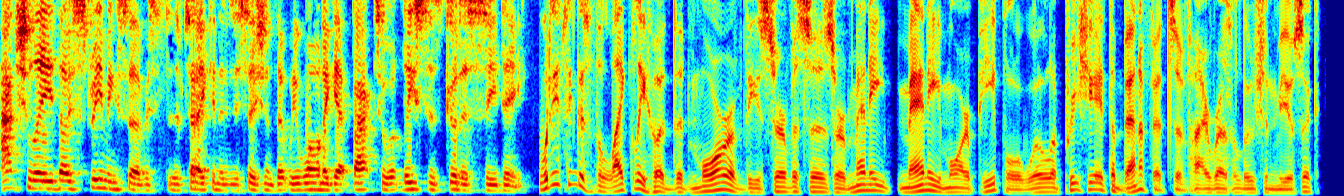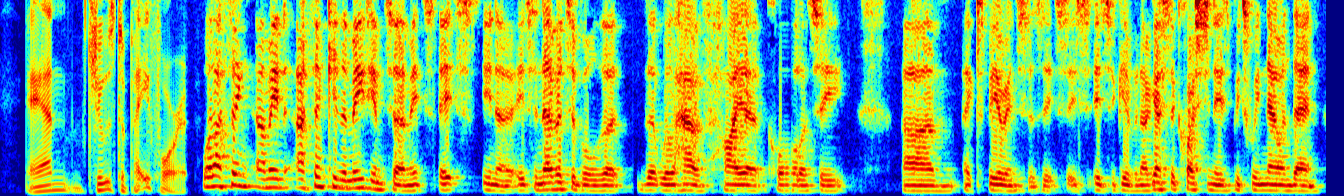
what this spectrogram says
actually those streaming services have taken a decision that we want to get back to at least as good as CD. What do you think is the likelihood that more of these services or many, many more people will appreciate the benefits of high resolution music? and choose to pay for it. Well, I think I mean I think in the medium term it's it's you know it's inevitable that that we'll have higher quality um, experiences. It's, it's, it's a given. I guess the question is between now and then,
